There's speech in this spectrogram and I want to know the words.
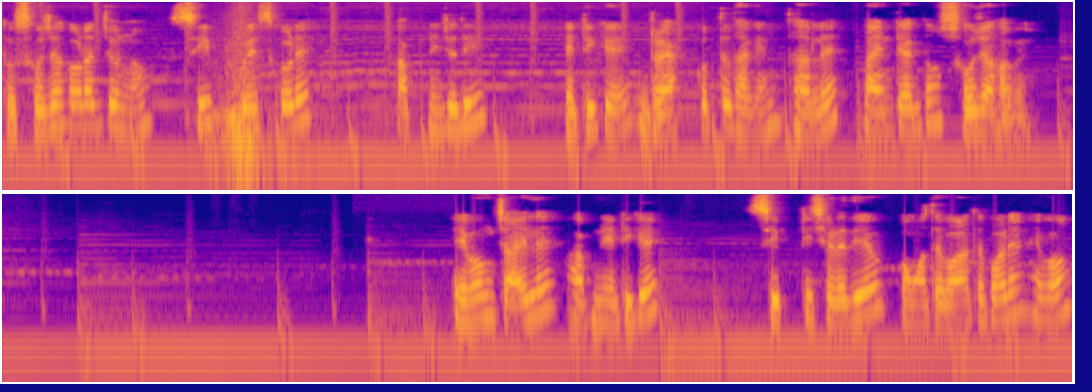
তো সোজা করার জন্য শিফট প্রেস করে আপনি যদি এটিকে ড্র্যাক করতে থাকেন, তাহলে লাইনটি একদম সোজা হবে। এবং চাইলে আপনি এটিকে শিফটটি ছেড়ে দিয়েও কমাতে বাড়াতে পারেন এবং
